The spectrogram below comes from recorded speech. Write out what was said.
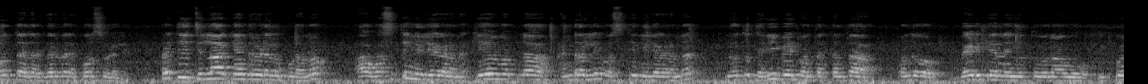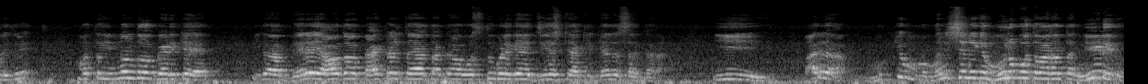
ಓದ್ತಾ ಇದ್ದಾರೆ ಬೇರೆ ಬೇರೆ ಕೋರ್ಸ್ಗಳಲ್ಲಿ ಪ್ರತಿ ಜಿಲ್ಲಾ ಕೇಂದ್ರಗಳಲ್ಲೂ ಕೂಡ ಆ ವಸತಿ ನಿಲಯಗಳನ್ನು ಕೆ ಎಫ್ನ ಅಂಡರಲ್ಲಿ ವಸತಿ ನಿಲಯಗಳನ್ನು ಇವತ್ತು ತೆರೀಬೇಕು ಅಂತಕ್ಕಂಥ ಒಂದು ಬೇಡಿಕೆಯನ್ನು ಇವತ್ತು ನಾವು ಇಟ್ಕೊಂಡಿದ್ವಿ. ಮತ್ತು ಇನ್ನೊಂದು ಬೇಡಿಕೆ ಈಗ ಬೇರೆ ಯಾವುದೋ ಫ್ಯಾಕ್ಟ್ರಿಯಲ್ಲಿ ತಯಾರ್ತಕ್ಕ ವಸ್ತುಗಳಿಗೆ ಜಿ ಎಸ್ ಟಿ ಹಾಕಲಿ ಕೇಂದ್ರ ಸರ್ಕಾರ. ಈ ಭಾರಿ ಮುಖ್ಯ ಮನುಷ್ಯನಿಗೆ ಮೂಲಭೂತವಾದಂಥ ನೀಡಿದು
